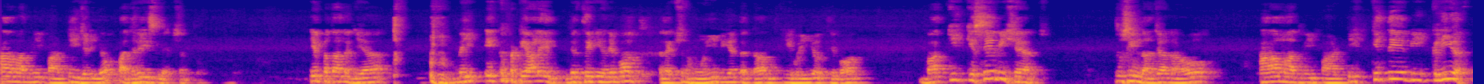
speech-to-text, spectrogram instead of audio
ਆਮ ਆਦਮੀ ਪਾਰਟੀ ਜਿਹੜੀ ਆ ਉਹ ਭੱਜ ਰਹੀ ਸੀ ਇਲੈਕਸ਼ਨ ਤੋਂ। ਇਹ ਪਤਾ ਲੱਗਿਆ ਬਈ ਇੱਕ ਪਟਿਆਲੇ ਜਿੱਥੇ ਕਿ ਹਜੇ ਬਹੁਤ ਇਲੈਕਸ਼ਨ ਹੋਣੀ ਵੀ ਹੈ ਧੱਕਾ ਮੁੱਕੀ ਹੋਈ ਹੈ ਉੱਥੇ ਬਹੁਤ। ਬਾਕੀ ਕਿਸੇ ਵੀ ਸ਼ਹਿਰ 'ਚ ਤੁਸੀਂ ਅੰਦਾਜ਼ਾ ਲਾਓ, ਆਮ ਆਦਮੀ ਪਾਰਟੀ ਕਿਤੇ ਵੀ ਕਲੀਅਰ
